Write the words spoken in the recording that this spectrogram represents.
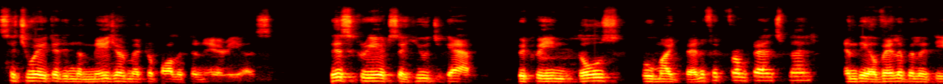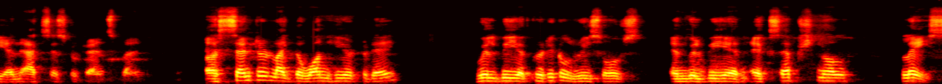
situated in the major metropolitan areas. This creates a huge gap between those who might benefit from transplant and the availability and access to transplant. A center like the one here today will be a critical resource and will be an exceptional place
